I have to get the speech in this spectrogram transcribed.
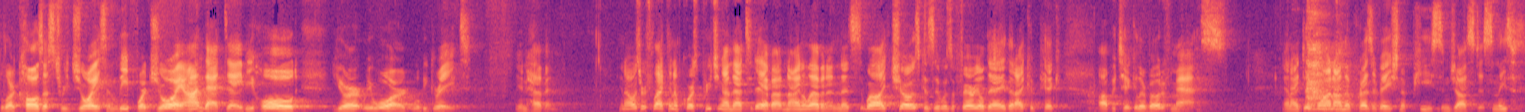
the Lord calls us to rejoice and leap for joy on that day. Behold, your reward will be great in heaven. And I was reflecting, of course, preaching on that today about 9 11. And it's, well, I chose, because it was a ferial day, that I could pick a particular votive Mass. And I did one on the preservation of peace and justice. And these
